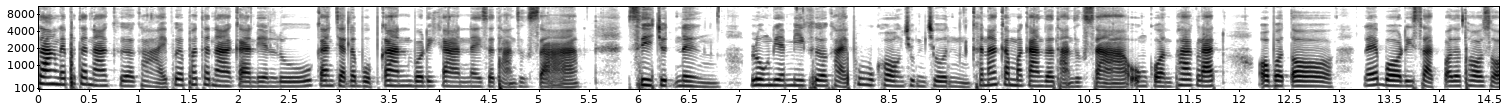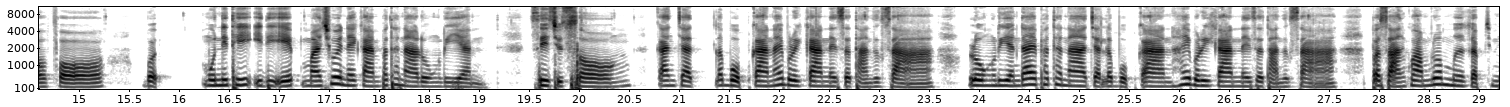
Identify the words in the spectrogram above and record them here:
สร้างและพัฒนาเครือข่ายเพื่อพัฒนาการเรียนรู้ การจัดระบบการบริการในสถานศึกษา 4.1 โรงเรียนมีเครือข่ายผู้ปกครองชุมชน คณะกรรมการสถานศึกษา องค์กรภาครัฐ อบต และบริษัท ปตทสฟบ มูลนิธิ EDF มาช่วยในการพัฒนาโรงเรียน 4.2 การจัดระบบการให้บริการในสถานศึกษา โรงเรียนได้พัฒนาจัดระบบการให้บริการในสถานศึกษา ประสานความร่วมมือกับชุม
